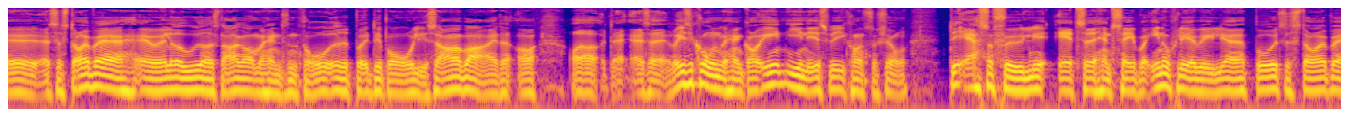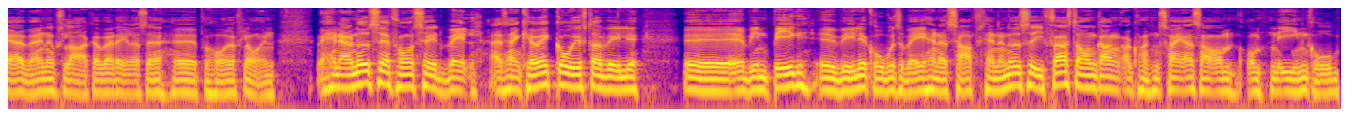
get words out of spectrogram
Øh, altså Støjberg er jo allerede ude og snakke om, at han sådan forrådede det borgerlige samarbejde, og, og altså, risikoen ved, at han går ind i en SV-konstruktion, det er selvfølgelig, at øh, han taber endnu flere vælgere, både til Støjberg, Vandopslag og hvad der ellers er øh, på højrefløjen. Men han er jo nødt til at foretage et valg. Altså han kan jo ikke gå efter at vælge øh, at vinde begge øh, vælgergrupper tilbage, han har tabt. Han er nødt til i første omgang at koncentrere sig om, om den ene gruppe.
